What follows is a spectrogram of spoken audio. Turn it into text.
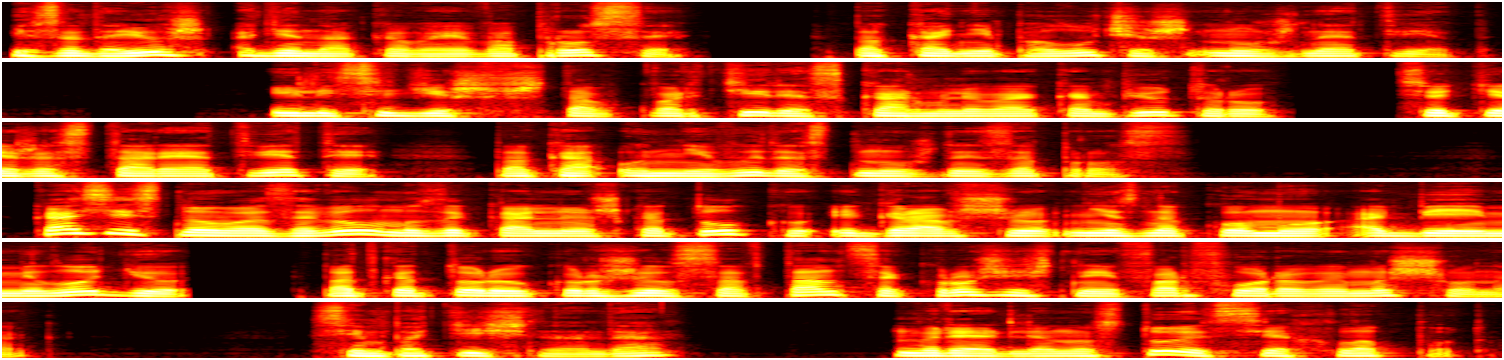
и задаешь одинаковые вопросы, пока не получишь нужный ответ. Или сидишь в штаб-квартире, скармливая компьютеру все те же старые ответы, пока он не выдаст нужный запрос. Кассий снова завел музыкальную шкатулку, игравшую незнакомую обеим мелодию, под которую кружился в танце крошечный фарфоровый мышонок. «Симпатично, да?» Вряд ли оно стоит всех хлопот.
